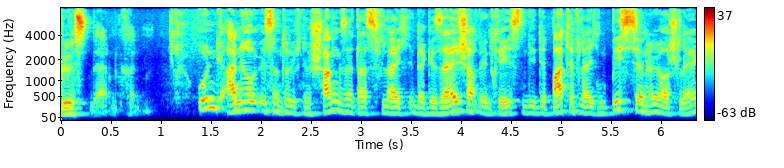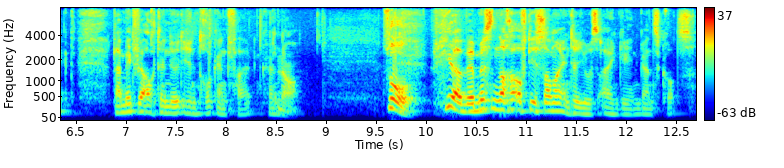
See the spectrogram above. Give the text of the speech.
gelöst werden können. Und die Anhörung ist natürlich eine Chance, dass vielleicht in der Gesellschaft in Dresden die Debatte vielleicht ein bisschen höher schlägt, damit wir auch den nötigen Druck entfalten können. Genau. So, Hier, wir müssen noch auf die Sommerinterviews eingehen, ganz kurz.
